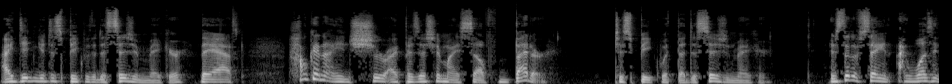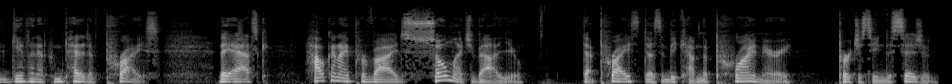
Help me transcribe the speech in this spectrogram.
I didn't get to speak with a decision maker, they ask, How can I ensure I position myself better to speak with the decision maker? Instead of saying, I wasn't given a competitive price, they ask, how can I provide so much value that price doesn't become the primary purchasing decision?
